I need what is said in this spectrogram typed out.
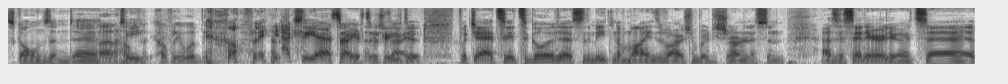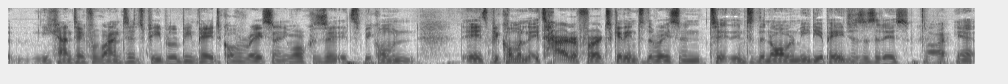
scones and uh, Well, tea. hopefully, hopefully it would be. Hopefully, actually, yeah. Sorry if they're treated Sorry. to it, but yeah, it's it's a good uh, so the meeting of minds of Irish and British journalists, and as I said earlier, it's uh, you can't take for granted people being paid to cover racing anymore because it's becoming it's becoming it's harder for it to get into the racing to, into the normal media pages as it is. All right. Yeah.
